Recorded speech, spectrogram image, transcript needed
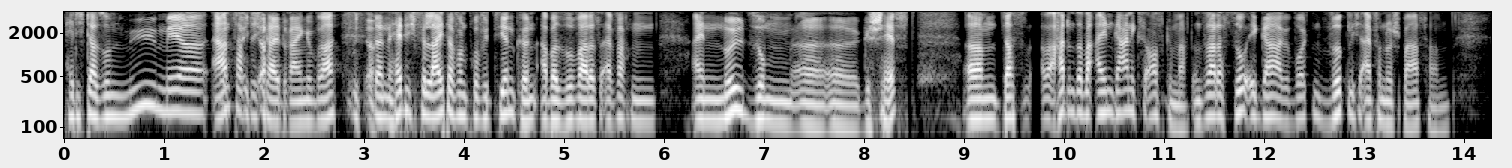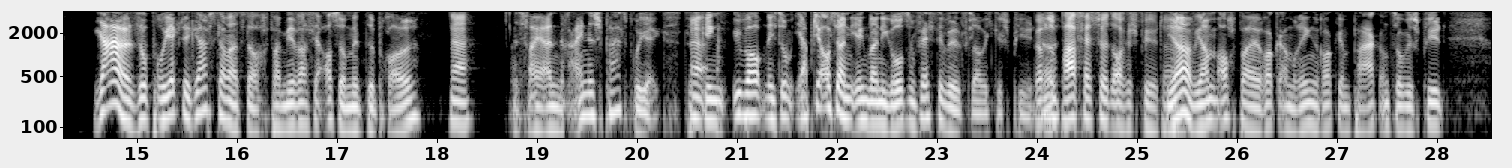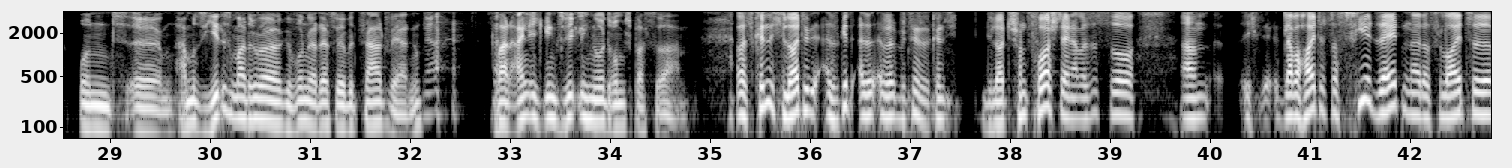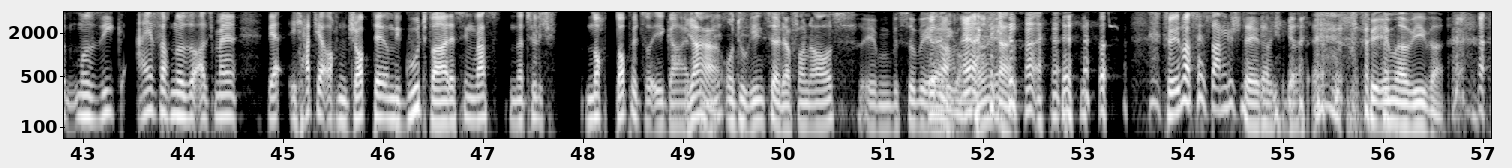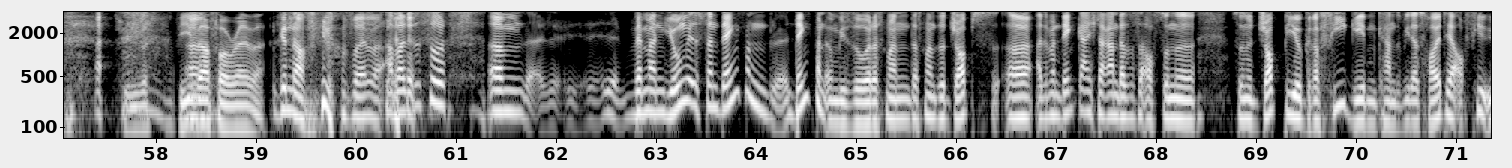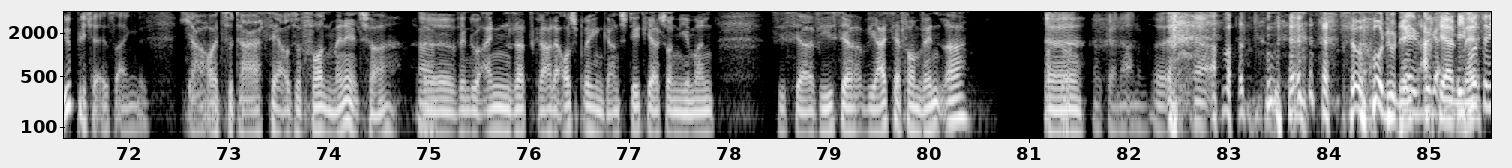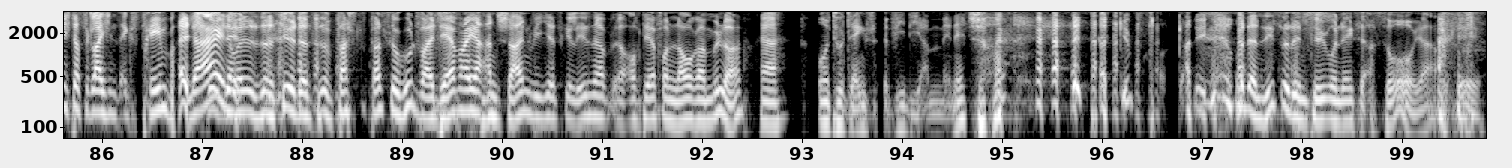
hätte ich da so ein Mühe mehr Ernsthaftigkeit reingebracht, dann hätte ich vielleicht davon profitieren können. Aber so war das einfach ein, ein Nullsummen-Geschäft. Äh, äh, ähm, das hat uns aber allen gar nichts ausgemacht. Uns war das so egal. Wir wollten wirklich einfach nur Spaß haben. Ja, so Projekte gab es damals noch. Bei mir war es ja auch so mit The Proll. Ja. Es war ja ein reines Spaßprojekt. Das Ja. ging überhaupt nicht um. Ihr habt ja auch dann irgendwann die großen Festivals, glaube ich, gespielt. Wir haben so Ne? ein paar Festivals auch gespielt. Ja, wir haben auch bei Rock am Ring, Rock im Park und so gespielt und äh, haben uns jedes Mal darüber gewundert, dass wir bezahlt werden. Weil eigentlich ging es wirklich nur darum, Spaß zu haben. Aber es können sich die Leute, also es gibt, also, beziehungsweise können sich die Leute schon vorstellen, aber es ist so, ähm, ich glaube, heute ist das viel seltener, dass Leute Musik einfach nur so, also ich meine, ja, ich hatte ja auch einen Job, der irgendwie gut war, deswegen war es natürlich noch doppelt so egal. Ja, und du gingst ja davon aus, eben bis zur Genau. Beerdigung. Ne? Ja, für immer fest angestellt, habe ich gedacht. für immer Viva. Viva, Viva Ähm, forever. Genau, Viva Forever. Aber es ist so, ähm, äh, wenn man jung ist, dann denkt man, denkt man irgendwie so, dass man, dass man so Jobs, äh, also man denkt gar nicht daran, dass es auch so eine, so eine Jobbiografie geben kann, so wie das heute ja auch viel üblicher ist eigentlich. Ja, heutzutage hast du ja auch sofort einen Manager. Äh, wenn du einen Satz gerade aussprechen kannst, steht ja schon jemand. Siehst ja, wie, ist der, wie heißt der vom Wendler? Achso, Äh, ja, keine Ahnung. ja, aber, so, wo du denkst, ach, ich wusste nicht, dass du gleich ins Extrembeispiel Nein, aber das, das passt, passt so gut, weil der war ja anscheinend, wie ich jetzt gelesen habe, auch der von Laura Müller. Ja. Und du denkst, wie die am Manager? das gibt's doch gar nicht. Und dann siehst du den Typ und denkst, ach so, ja, okay.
